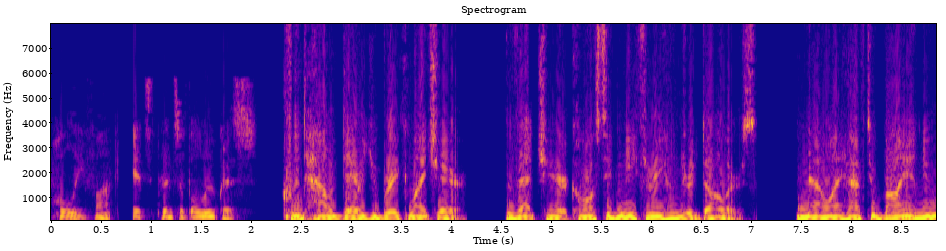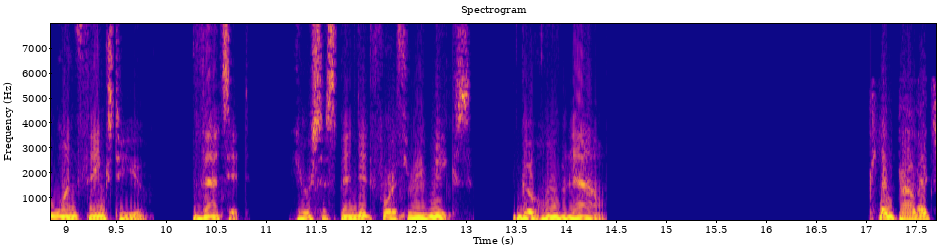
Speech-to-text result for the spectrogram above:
Holy fuck, it's Principal Lucas. Clint how dare you break my chair. That chair costed me $300. Now I have to buy a new one thanks to you. That's it. You're suspended for three weeks. Go home now. Clint Alex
